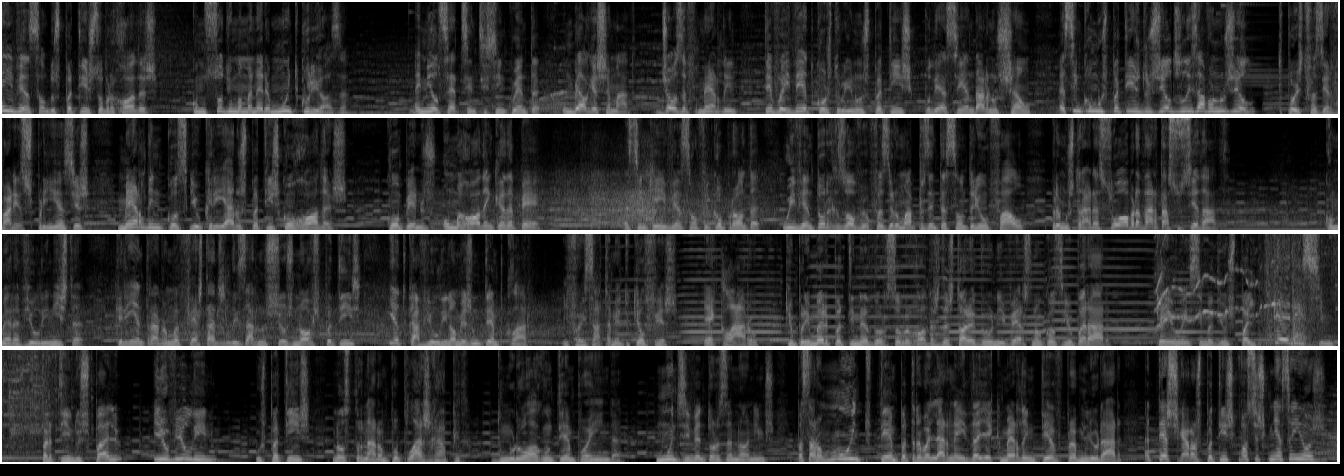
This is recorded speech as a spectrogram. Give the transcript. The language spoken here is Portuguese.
A invenção dos patins sobre rodas começou de uma maneira muito curiosa. Em 1750, um belga chamado Joseph Merlin teve a ideia de construir uns patins que pudessem andar no chão, assim como os patins do gelo deslizavam no gelo. Depois de fazer várias experiências, Merlin conseguiu criar os patins com rodas, com apenas uma roda em cada pé. Assim que a invenção ficou pronta, o inventor resolveu fazer uma apresentação triunfal para mostrar a sua obra de arte à sociedade. Como era violinista, queria entrar numa festa a deslizar nos seus novos patins e a tocar violino ao mesmo tempo, claro. E foi exatamente o que ele fez. É claro que o primeiro patinador sobre rodas da história do universo não conseguiu parar. Caiu em cima de um espelho caríssimo, partindo o espelho e o violino. Os patins não se tornaram populares rápido. Demorou algum tempo ainda. Muitos inventores anónimos passaram muito tempo a trabalhar na ideia que Merlin teve para melhorar até chegar aos patins que vocês conhecem hoje.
